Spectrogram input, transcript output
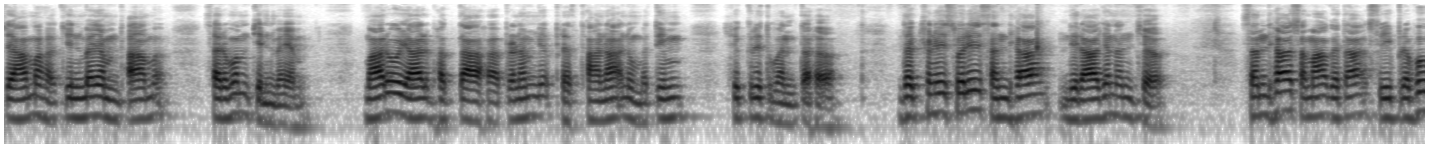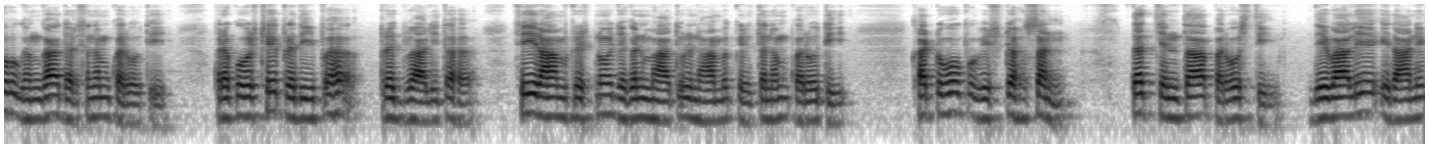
श्याम चिन्मय धाम सर्व चिन्मय मारोयाल भक्ता प्रणम्य प्रस्थानुमति स्वीकृतवत दक्षिणेशरे संध्या निराजन संध्या समागता श्री प्रभु गंगा दर्शन करोति। प्रकोष्ठे प्रदीप प्रज्वालितः। श्रीरामकृष्णो जगन्मातुर्नाम कीर्तन करोति। खट्वोपविष्ट सन्। तच्चिंता परोस्ति देवालये इदानीं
